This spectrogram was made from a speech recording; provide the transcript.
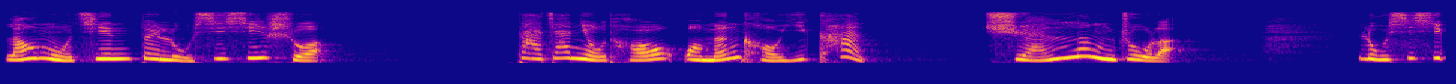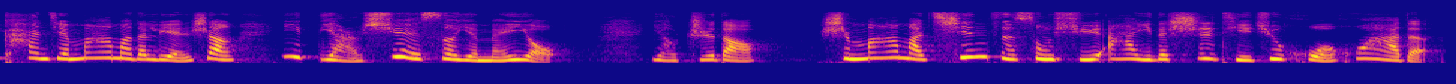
老母亲对鲁西西说。大家扭头往门口一看，全愣住了。鲁西西看见妈妈的脸上一点儿血色也没有，要知道是妈妈亲自送徐阿姨的尸体去火化的。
